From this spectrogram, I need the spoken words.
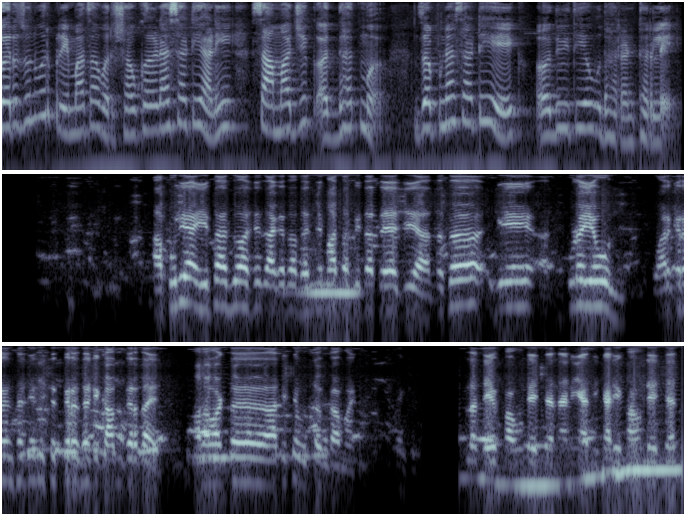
गरजूंवर प्रेमाचा वर्षाव करण्यासाठी आणि सामाजिक अध्यात्म जपण्यासाठी एक अद्वितीय उदाहरण ठरले. आपुलिया हिता जो असे जागेचा धन्य माता पिता तयाची तसं हे पुढे येऊन वारकऱ्यांसाठी आणि शेतकऱ्यांसाठी काम करत आहेत. मला वाटतं अतिशय उत्तम काम आहे. देव फाउंडेशन आणि अधिकारी फाउंडेशन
